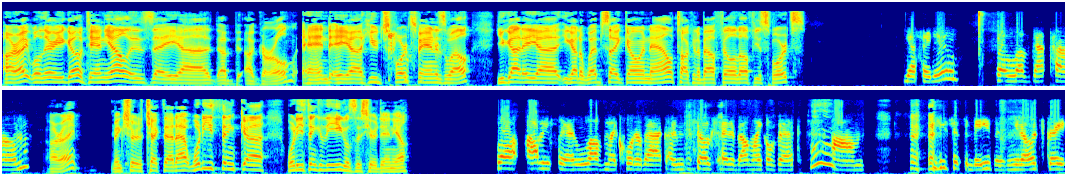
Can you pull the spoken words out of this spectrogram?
All right, well there you go. Danielle is a uh, a, a girl and a uh, huge sports fan as well. You got a uh, you got a website going now talking about Philadelphia sports. Yes, I do. PhilLove.com. All right, make sure to check that out. What do you think? Uh, what do you think of the Eagles this year, Danielle? Well, obviously, I love my quarterback. I'm so excited about Michael Vick. Um, he's just amazing. You know, it's great.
